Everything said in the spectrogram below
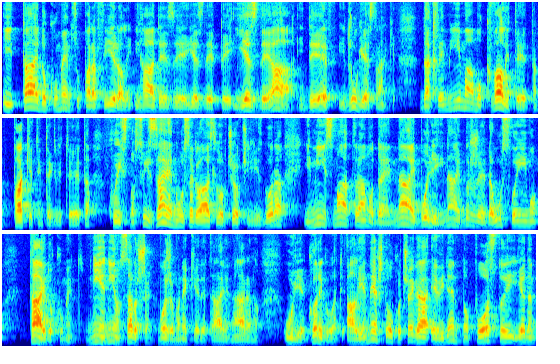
I taj dokument su parafirali i HDZ, i SDP, i SDA, i DF, i druge stranke. Dakle, mi imamo kvalitetan paket integriteta koji smo svi zajedno usaglasili uopće općih izbora i mi smatramo da je najbolje i najbrže da usvojimo taj dokument. Nije ni on savršen, možemo neke detalje, naravno, uvijek korigovati, ali je nešto oko čega evidentno postoji jedan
